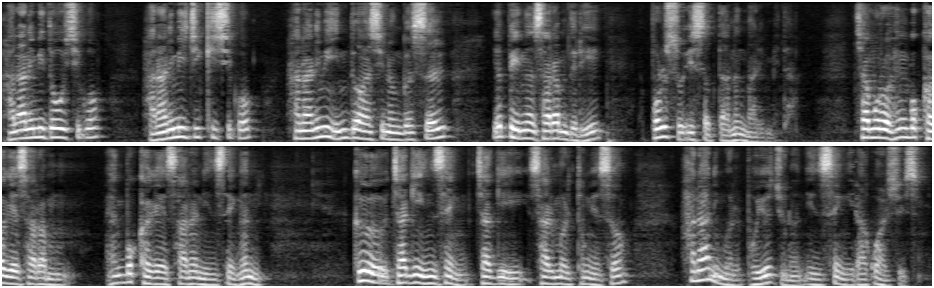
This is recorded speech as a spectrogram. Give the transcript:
하나님이 도우시고 하나님이 지키시고 하나님이 인도하시는 것을 옆에 있는 사람들이 볼 수 있었다는 말입니다. 참으로 행복하게 사람 행복하게 사는 인생은 그 자기 인생, 자기 삶을 통해서 하나님을 보여주는 인생이라고 할 수 있습니다.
